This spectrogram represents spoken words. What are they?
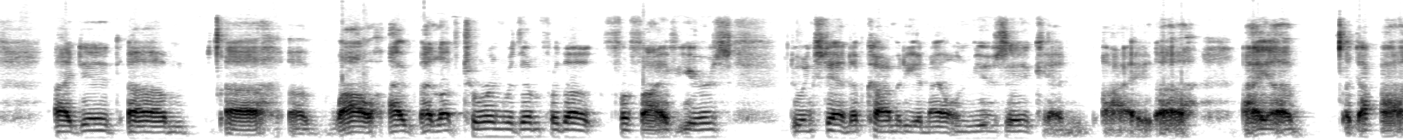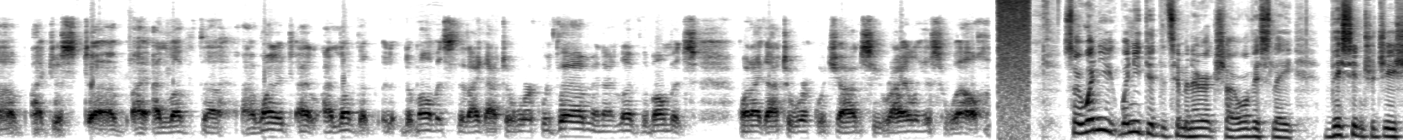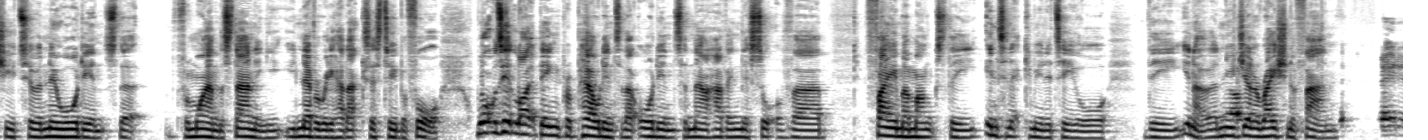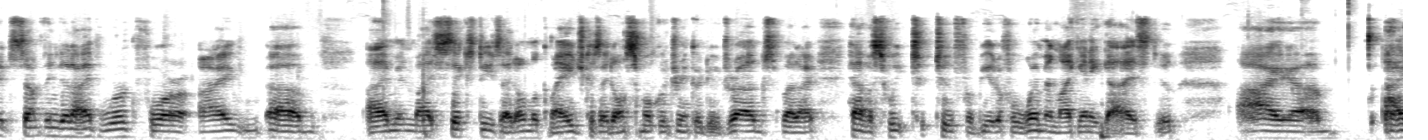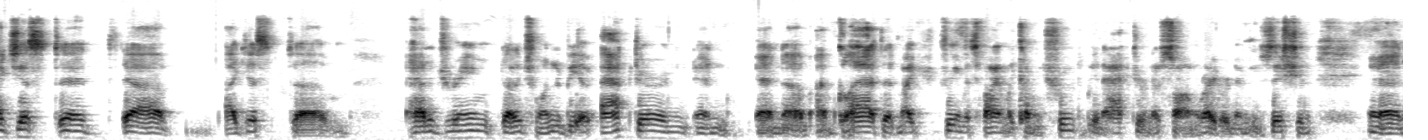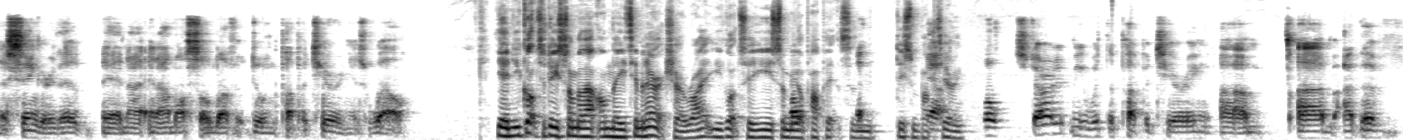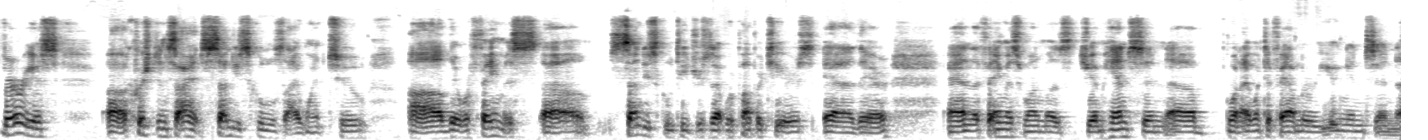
I did. Um, uh, uh, wow, I, I love touring with them for the for five years, doing stand up comedy and my own music, and I uh, I. Uh, uh, I just uh, I, I love the I wanted I, I love the the moments that I got to work with them, and I love the moments when I got to work with John C. Reilly as well. So when you when you did the Tim and Eric show, obviously this introduced you to a new audience that, from my understanding, you, you never really had access to before. What was it like being propelled into that audience and now having this sort of uh, fame amongst the internet community or the you know a new generation of fan. Created something that I've worked for. I um, I'm in my 60s. I don't look my age because I don't smoke or drink or do drugs, but I have a sweet tooth for beautiful women, like any guys do. I um, I just uh, uh, I just um, had a dream that I just wanted to be an actor, and and and uh, I'm glad that my dream is finally coming true to be an actor and a songwriter and a musician and a singer. That and I, and I'm also love doing puppeteering as well. Yeah, and you got to do some of that on the Tim and Eric show, right? You got to use some of your puppets and do some puppeteering. Yeah. Well, started me with the puppeteering. Um, um, uh, the various uh, Christian Science Sunday schools I went to. Uh, there were famous uh, Sunday school teachers that were puppeteers uh, there, and the famous one was Jim Henson. Uh, when I went to family reunions in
